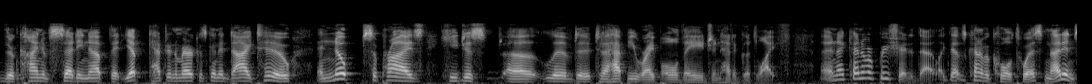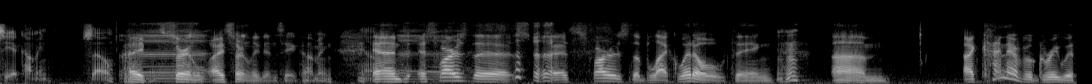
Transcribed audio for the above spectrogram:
they're kind of setting up that yep, Captain America's going to die too, and nope, surprise, he just uh, lived a, to a happy ripe old age and had a good life, and I kind of appreciated that. Like that was kind of a cool twist, and I didn't see it coming. So I Uh, certainly, I certainly didn't see it coming. Yeah. And as far as the as far as the Black Widow thing, Mhm. um, I kind of agree with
